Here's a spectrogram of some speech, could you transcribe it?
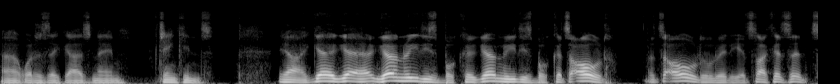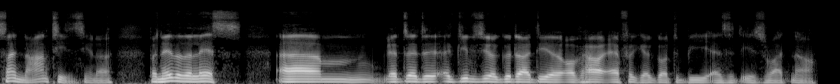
uh, what is that guy's name? Jenkins. Yeah, go, go, go and read his book. Go and read his book. It's old. It's old already. It's like it's, it's so 90s, you know. But nevertheless, um, it, it, it gives you a good idea of how Africa got to be as it is right now.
